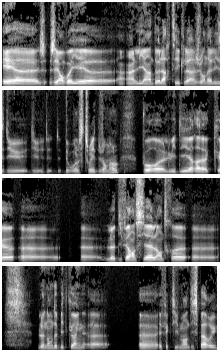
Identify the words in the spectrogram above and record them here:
Et euh, j'ai envoyé euh, un, un lien de l'article à un journaliste du, du, de- de Wall Street Journal pour euh, lui dire euh, que euh, euh, le différentiel entre le nombre de bitcoins effectivement disparu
